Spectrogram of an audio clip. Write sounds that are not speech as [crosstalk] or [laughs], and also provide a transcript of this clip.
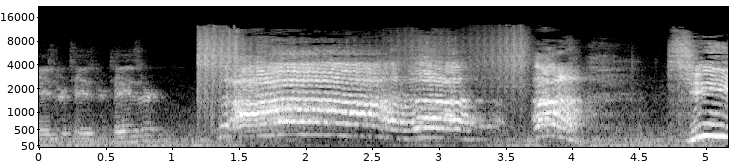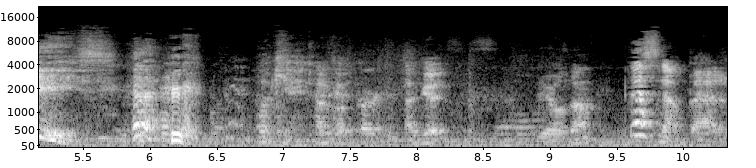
Taser, taser, taser. Ah! Ah! ah. Jeez. [laughs] okay, I'm good. I'm good. You're all done? That's not bad.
